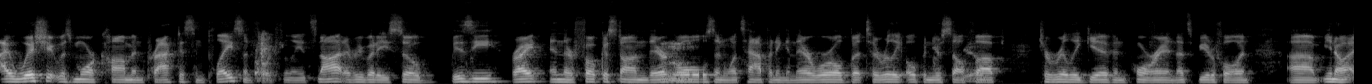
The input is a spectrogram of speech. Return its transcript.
I wish it was more common practice in place. Unfortunately, it's not. Everybody's so busy, right? And they're focused on their mm-hmm. goals and what's happening in their world. But to really open yourself yeah. up, to really give and pour in, that's beautiful. And um, you know,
